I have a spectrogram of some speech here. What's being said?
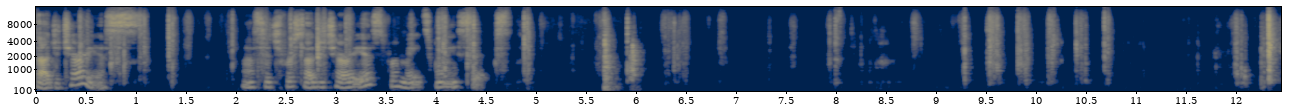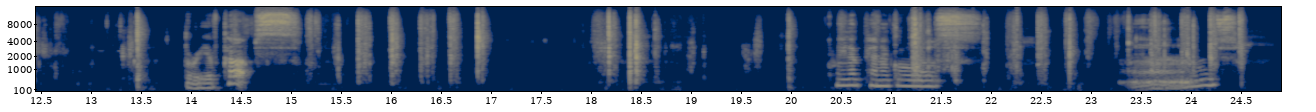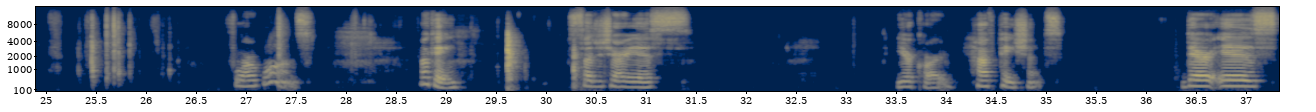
Sagittarius. Message for Sagittarius for May 26th. Three of Cups. Queen of Pentacles. And Four of Wands. Okay. Sagittarius. Your card. Have patience. There is,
